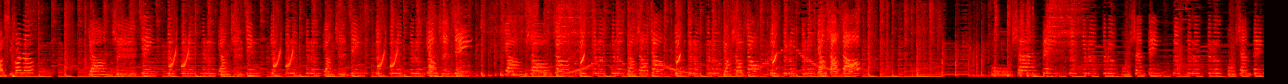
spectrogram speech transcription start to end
好习惯呢？用纸巾，嘟嘟噜嘟嘟，用纸巾，嘟嘟嘟嘟嘟，用纸巾，嘟嘟噜嘟噜，用纸巾。用手肘，嘟嘟嘟嘟嘟，用手肘，嘟嘟嘟嘟嘟，用手肘，嘟嘟嘟嘟嘟，用手肘。不生病，嘟嘟噜嘟噜，不生病，嘟嘟噜嘟噜，不生病，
